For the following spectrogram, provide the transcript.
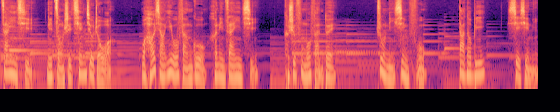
在一起，你总是迁就着我，我好想义无反顾和你在一起，可是父母反对。祝你幸福，大逗逼，谢谢你。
